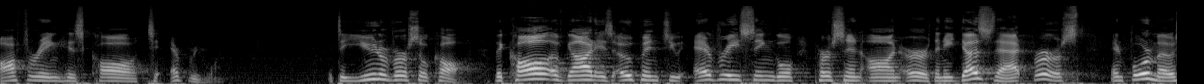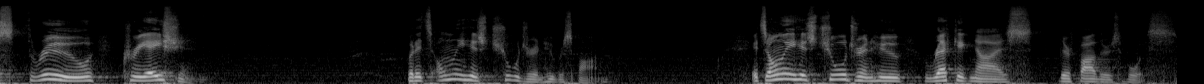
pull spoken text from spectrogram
offering his call to everyone. It's a universal call. The call of God is open to every single person on earth. And He does that first and foremost through creation. But it's only His children who respond. It's only His children who recognize their Father's voice.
